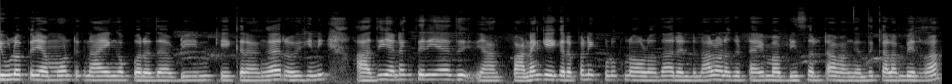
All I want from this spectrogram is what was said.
இவ்வளோ பெரிய அமௌண்ட்டுக்கு நான் எங்கே போகிறது அப்படின்னு கேட்குறாங்க ரோஹிணி அது எனக்கு தெரியாது நான் பணம் கேட்குறப்ப நீ கொடுக்கணும் அவ்வளோதான் ரெண்டு நாள் உனக்கு டைம் அப்படின்னு சொல்லிட்டு அவங்க வந்து கிளம்பிடுறான்.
